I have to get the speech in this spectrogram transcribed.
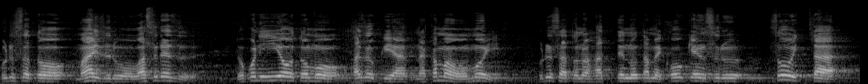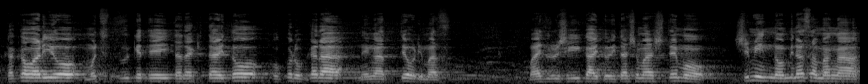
ふるさと舞鶴を忘れず、どこにいようとも家族や仲間を思い、ふるさとの発展のため貢献する、そういった関わりを持ち続けていただきたいと心から願っております。舞鶴市議会といたしましても、市民の皆様が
